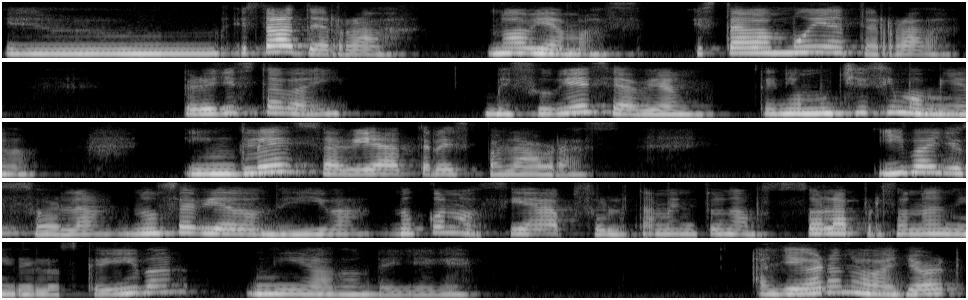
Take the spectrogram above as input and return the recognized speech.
Em, estaba aterrada, no había más. Estaba muy aterrada, pero ya estaba ahí. Me subí a ese avión, tenía muchísimo miedo. Inglés sabía tres palabras. Iba yo sola, no sabía dónde iba, no conocía absolutamente una sola persona ni de los que iban ni a dónde llegué. Al llegar a Nueva York,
